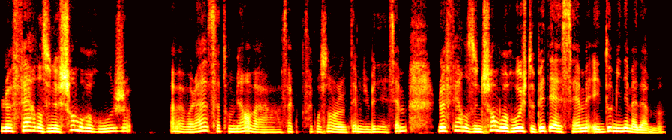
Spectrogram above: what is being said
le faire dans une chambre rouge. Ah bah voilà, ça tombe bien, on va, ça, dans le thème du BDSM. Le faire dans une chambre rouge de BDSM et dominer madame.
